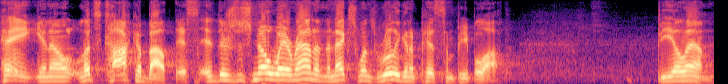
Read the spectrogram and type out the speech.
hey, you know, let's talk about this. Uh, there's just no way around it. The next one's really going to piss some people off. BLM.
